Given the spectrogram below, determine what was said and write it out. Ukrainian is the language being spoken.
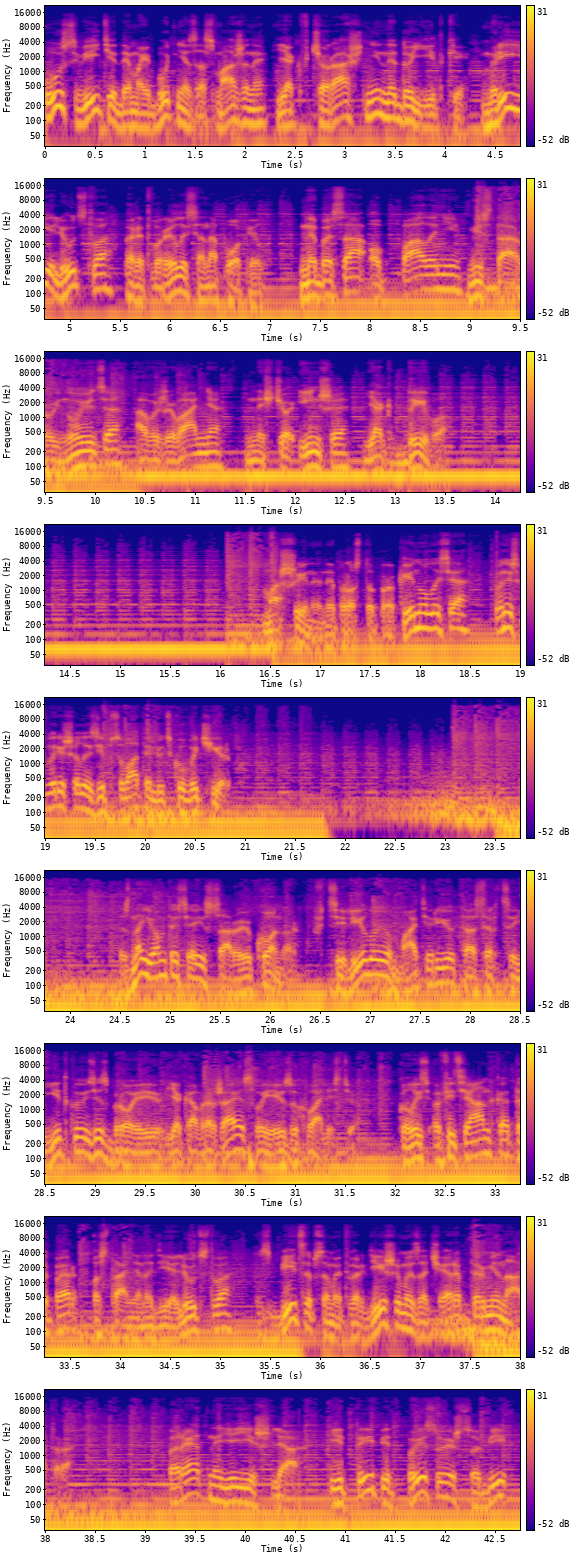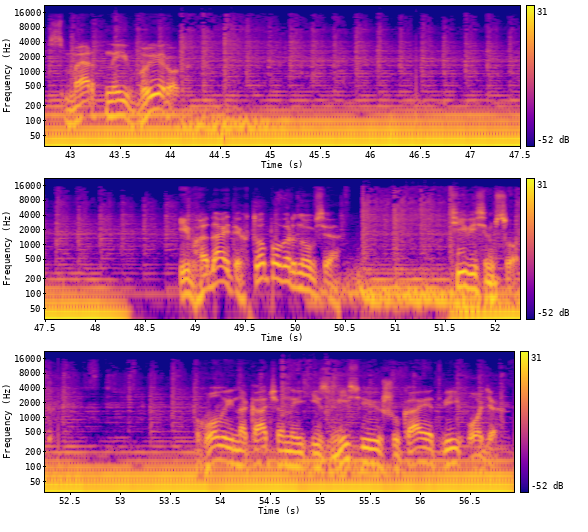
У світі, де майбутнє засмажене, як вчорашні недоїдки, мрії людства перетворилися на попіл. Небеса обпалені, міста руйнуються, а виживання не що інше, як диво. Машини не просто прокинулися, вони ж вирішили зіпсувати людську вечірку. Знайомтеся із Сарою Конор, вцілілою матір'ю та серцеїдкою зі зброєю, яка вражає своєю зухвалістю. Колись офіціантка, тепер остання надія людства, з біцепсами твердішими за череп термінатора. Перетни її шлях, і ти підписуєш собі смертний вирок. І вгадайте, хто повернувся? Ті 800 голий накачаний із місією шукає твій одяг.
